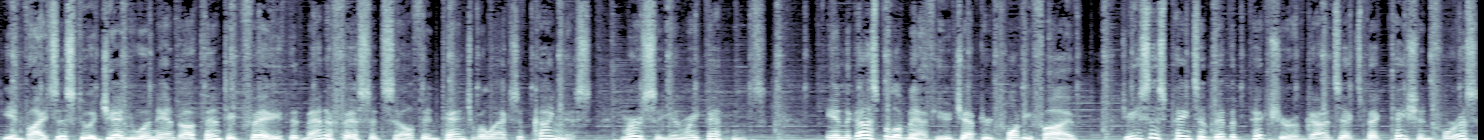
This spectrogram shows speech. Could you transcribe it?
He invites us to a genuine and authentic faith that manifests itself in tangible acts of kindness, mercy, and repentance. In the Gospel of Matthew, chapter 25, Jesus paints a vivid picture of God's expectation for us.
